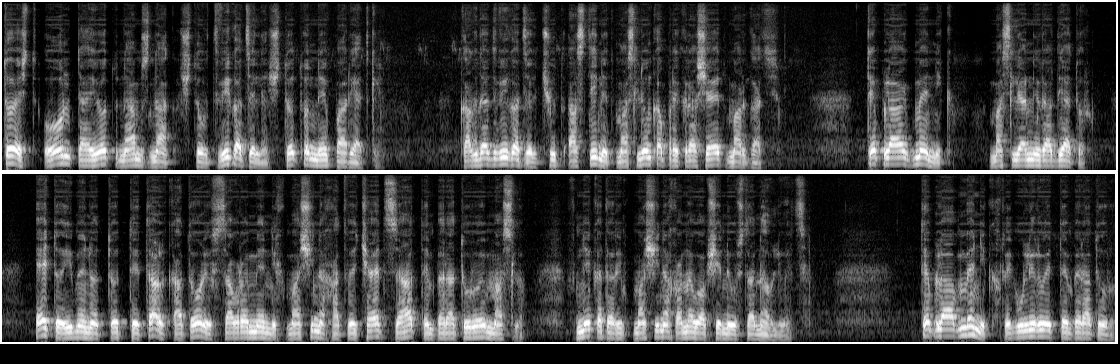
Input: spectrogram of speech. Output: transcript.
То есть он дает нам знак, что в двигателе что-то не в порядке. Когда двигатель чуть остынет, масленка прекращает моргать. Теплообменник, масляный радиатор – это именно тот деталь, который в современных машинах отвечает за температуру масла. В некоторых машинах она вообще не устанавливается. Теплообменник регулирует температуру.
